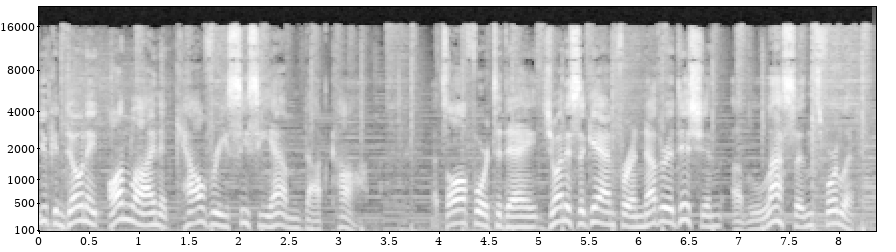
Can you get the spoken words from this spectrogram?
You can donate online at calvaryccm.com. That's all for today. Join us again for another edition of Lessons for Living.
